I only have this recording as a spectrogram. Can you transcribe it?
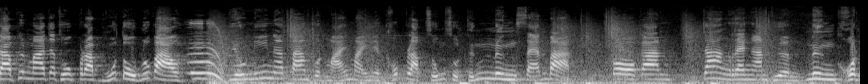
จับขึ้นมาจะถูกปรับหูตูบรู้เปล่า เดี๋ยวนี้นะตามกฎหมายใหม่เนี่ยเขาปรับสูงสุดถึง 1 0 0 0 0แสนบาท ต่อการจ้างแรงงานเถื่อนหนึ่งคน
